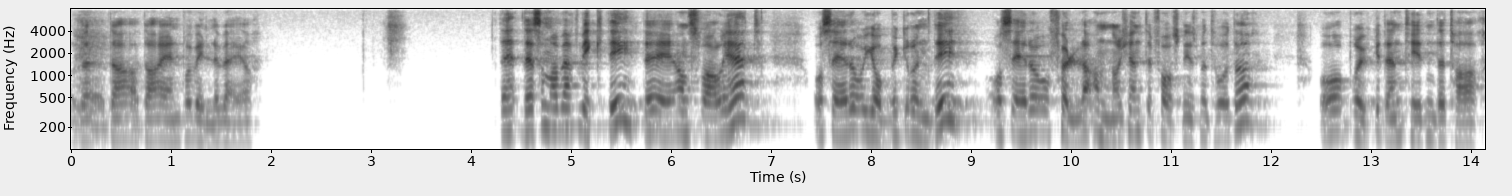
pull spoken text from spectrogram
Og det, da, da er en på ville veier. Det, det, som har vært viktig, det er ansvarlighet. Og så er det å jobbe grundig. Og så er det å følge anerkjente forskningsmetoder og bruke den tiden det tar.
